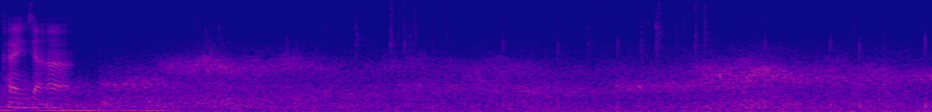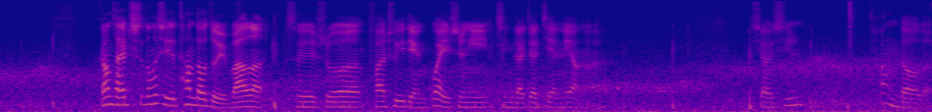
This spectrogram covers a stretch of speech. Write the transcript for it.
看一下啊。刚才吃东西烫到嘴巴了，所以说发出一点怪声音，请大家见谅啊。小心，烫到了，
